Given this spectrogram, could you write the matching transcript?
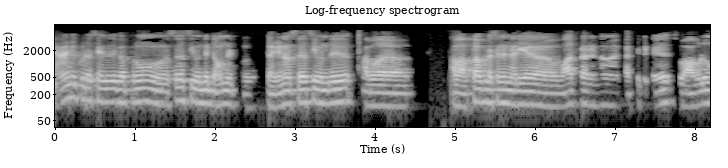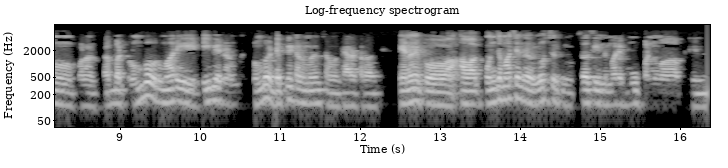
டேனி கூட சேர்ந்ததுக்கு அப்புறம் சர்சி வந்து டாமினேட் பண்ணுவாங்க ஏன்னா சர்சி வந்து அவ அவ அப்பா கூட சேர்ந்து நிறைய வார்ஃபேர் எல்லாம் கத்துக்கிட்டு ஸோ அவளும் போலாம் பட் ரொம்ப ஒரு மாதிரி டிவியேட் ஆன ரொம்ப டெப்ளீட் ஆன மாதிரி அவன் கேரக்டரா ஏன்னா இப்போ அவ கொஞ்சமாச்சும் இந்த யோசிச்சிருக்கணும். சர்சி இந்த மாதிரி மூவ் பண்ணுவா அப்படின்னு.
